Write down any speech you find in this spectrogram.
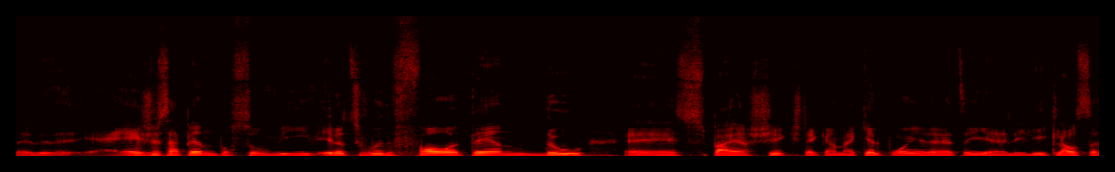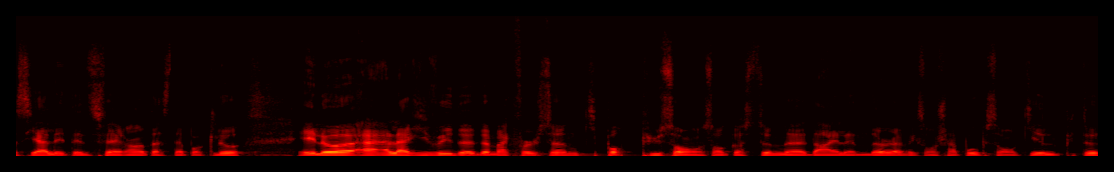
elle est juste à peine pour survivre. Et là, tu vois une fontaine d'eau euh, super chic. J'étais comme, à quel point les, les, classes sociales étaient différentes à cette époque-là. Et là, à, l'arrivée de, McPherson, qui porte plus son, costume d'Highlander avec son chapeau puis son kill puis tout.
